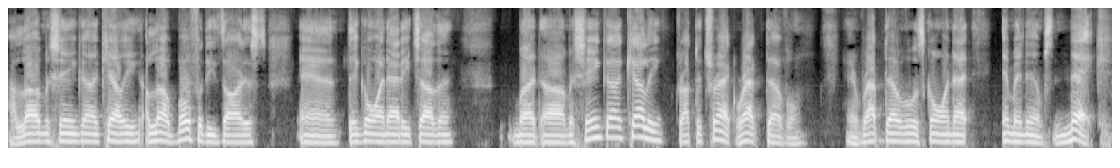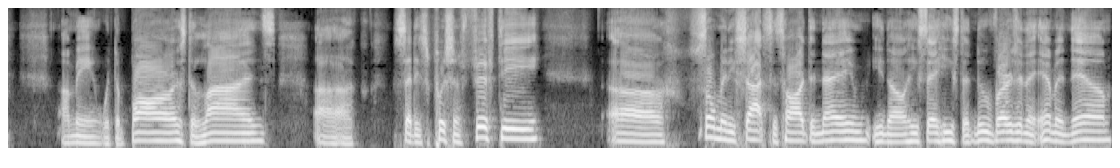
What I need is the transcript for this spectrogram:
I love Machine Gun Kelly. I love both of these artists, and they're going at each other. But uh, Machine Gun Kelly dropped the track Rap Devil, and Rap Devil is going at Eminem's neck. I mean, with the bars, the lines, uh, said he's pushing 50 uh, so many shots it's hard to name. You know, he said he's the new version of Eminem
